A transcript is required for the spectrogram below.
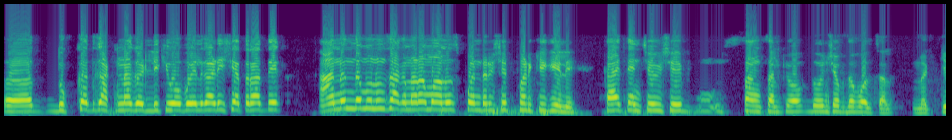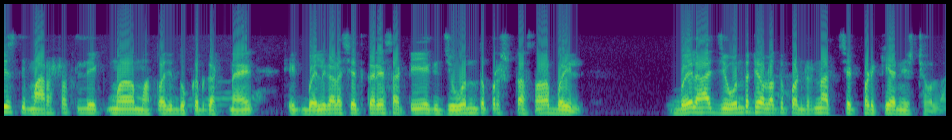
दुःखद घटना घडली किंवा बैलगाडी क्षेत्रात एक आनंद म्हणून सांगणारा माणूस पंढरीशेठ फडके गेले. काय त्यांच्याविषयी सांगचाल किंवा दोन शब्द बोलचाल नक्कीच ती महाराष्ट्रातली एक महत्वाची दुःखद घटना आहे. एक बैलगाडा शेतकऱ्यासाठी एक जिवंत प्रश्न असणारा बैल. बैल हा जिवंत ठेवला तो पंढरीनाथ शेठ फडके यांनीच ठेवला.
